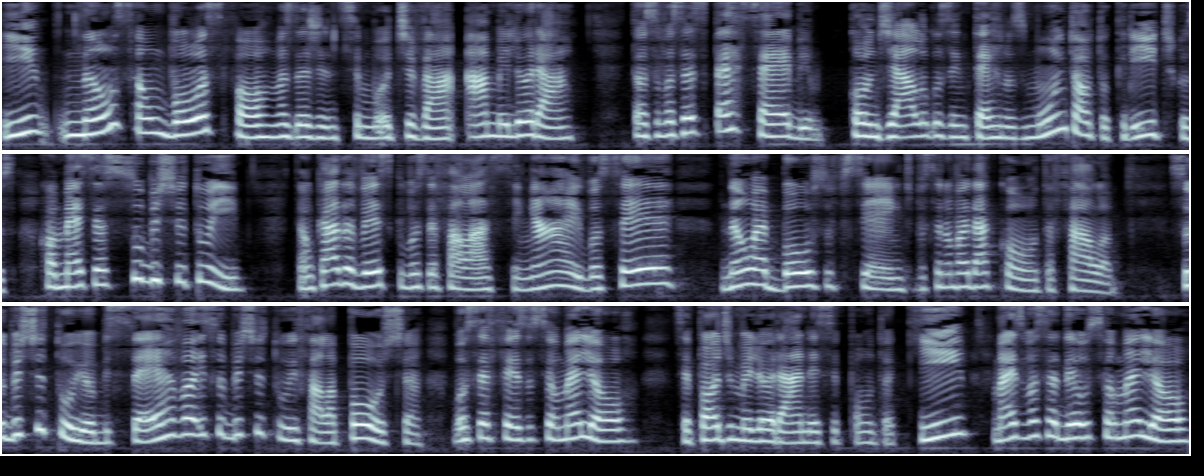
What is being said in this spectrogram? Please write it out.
E não são boas formas da gente se motivar a melhorar. Então, se você se percebe com diálogos internos muito autocríticos, comece a substituir. Então, cada vez que você falar assim, ai, você não é boa o suficiente, você não vai dar conta, fala, Substitui, observa e substitui. Fala, poxa, você fez o seu melhor. Você pode melhorar nesse ponto aqui, mas você deu o seu melhor.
